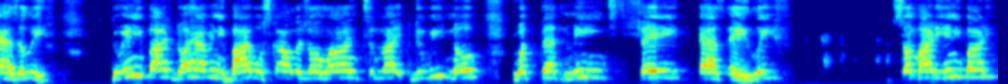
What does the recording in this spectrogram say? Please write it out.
as a leaf. Do anybody, do I have any Bible scholars online tonight? Do we know what that means? Fade as a leaf? Somebody, anybody?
